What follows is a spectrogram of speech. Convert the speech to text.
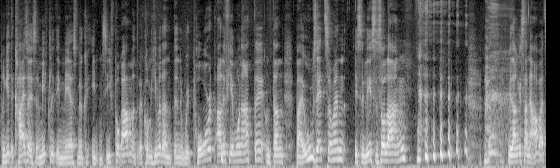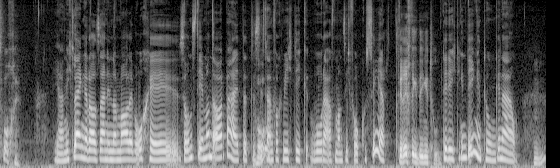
Brigitte Kaiser ist ein Mitglied im mehr als möglich Intensivprogramm und da bekomme ich immer dann den Report alle vier Monate und dann bei Umsetzungen ist die Liste so lang. Wie lang ist eine Arbeitswoche? Ja, nicht länger als eine normale Woche sonst jemand arbeitet. Es oh. ist einfach wichtig, worauf man sich fokussiert. Die richtigen Dinge tun. Die richtigen Dinge tun, genau. Mhm.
